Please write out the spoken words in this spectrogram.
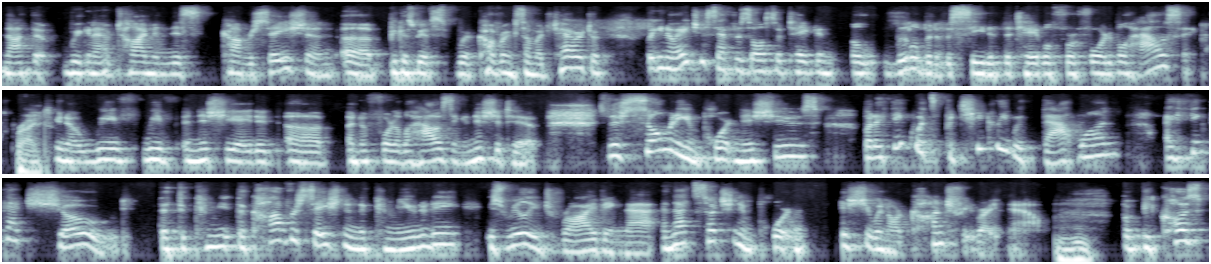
not that we're going to have time in this conversation uh, because we have, we're covering so much territory. But you know, HSF has also taken a little bit of a seat at the table for affordable housing. Right. You know, we've we've initiated uh, an affordable housing initiative. So there's so many important issues. But I think what's particularly with that one, I think that showed that the commu- the conversation in the community is really driving that, and that's such an important issue in our country right now. Mm-hmm. But because,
